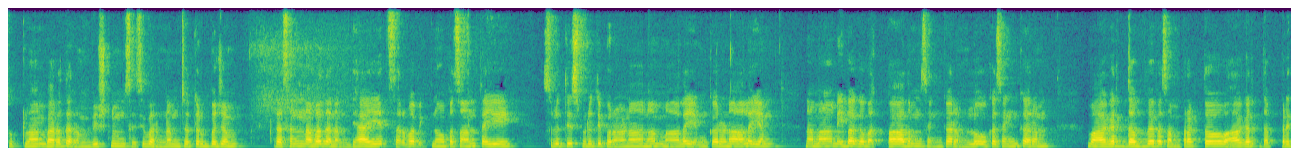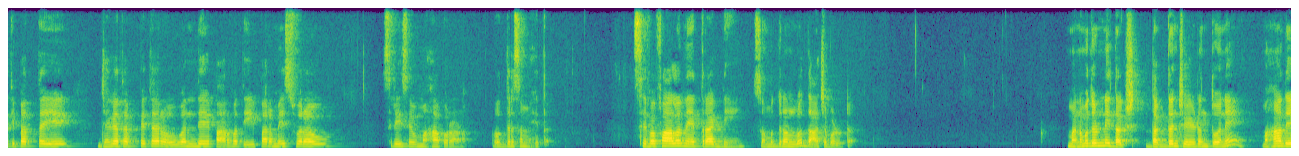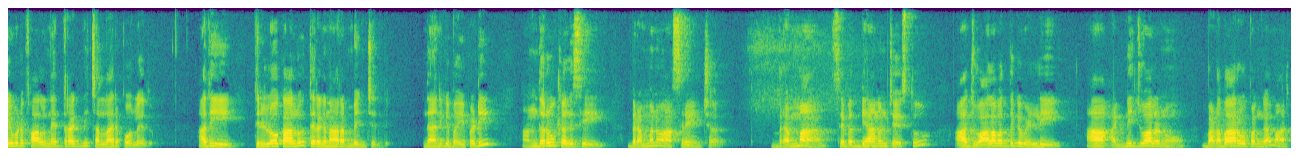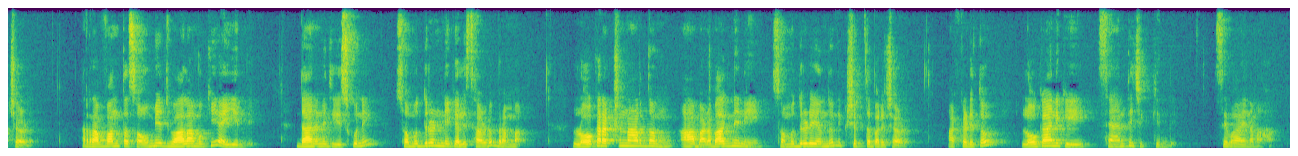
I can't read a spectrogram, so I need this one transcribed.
శుక్లాంబరధరం విష్ణుం శశివర్ణం చతుర్భుజం ప్రసన్నవదనం ధ్యాయేత్ సర్వవిఘ్నోపశాంతయే. శృతిస్మృతిపురాణానాం ఆలయం కరుణాలయం నమామి భగవత్పాదం శంకరం లోకశంకరం. వాగర్ధవ్యవ సంప్రక్తో వాగర్ధ ప్రతిపత్తయే జగతపితరౌ వందే పార్వతీ పరమేశ్వరౌ. శ్రీ శివమహాపురాణం రుద్ర సంహిత శివఫాల నేత్రాగ్ని సముద్రంలో దాచబడుట. మన్మధుడిని దక్ష దగ్ధం చేయడంతోనే మహాదేవుడి ఫాలనేత్రాగ్ని చల్లారిపోలేదు. అది త్రిలోకాలు తిరగనారంభించింది. దానికి భయపడి అందరూ కలిసి బ్రహ్మను ఆశ్రయించారు. బ్రహ్మ శివధ్యానం చేస్తూ ఆ జ్వాల వద్దకు వెళ్ళి ఆ అగ్నిజ్వాలను బడబారూపంగా మార్చాడు. రవ్వంత సౌమ్య జ్వాలాముఖి అయ్యింది. దానిని తీసుకుని సముద్రుణ్ణి కలిశాడు బ్రహ్మ. లోకరక్షణార్థం ఆ బడబాగ్నిని సముద్రుడి యందు నిక్షిప్తపరిచాడు. అక్కడితో లోకానికి శాంతి చిక్కింది. శివాయ నమః.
